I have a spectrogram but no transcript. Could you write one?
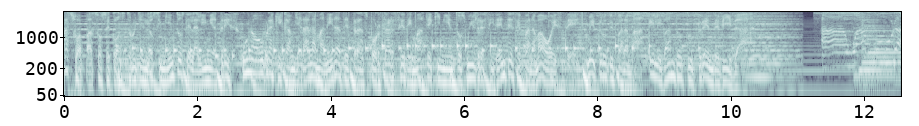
Paso a paso se construyen los cimientos de la Línea 3, una obra que cambiará la manera de transportarse de más de 500.000 residentes de Panamá Oeste. Metro de Panamá, elevando tu tren de vida. Agua pura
